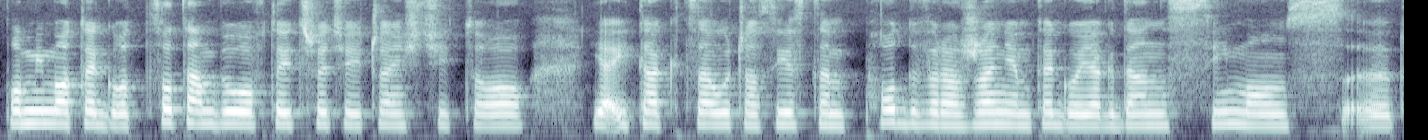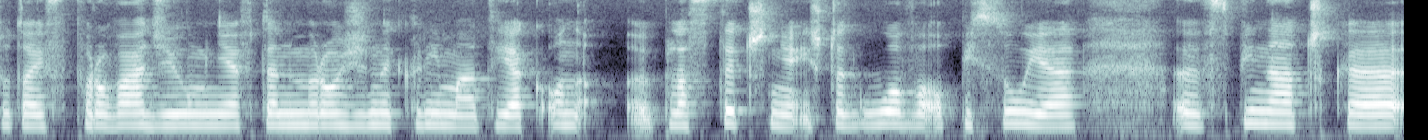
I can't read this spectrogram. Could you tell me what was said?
pomimo tego, co tam było w tej trzeciej części, to ja i tak cały czas jestem pod wrażeniem tego, jak Dan Simmons y, tutaj wprowadził mnie w ten mroźny klimat, jak on y, plastycznie i szczegółowo opisuje y, wspinaczkę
